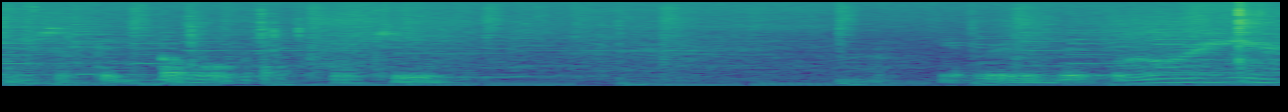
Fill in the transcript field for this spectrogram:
There's a big bubble back there too. Get rid of it while we're here.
